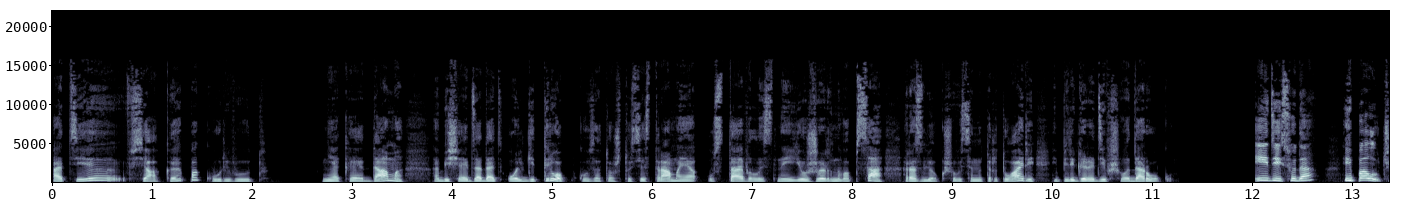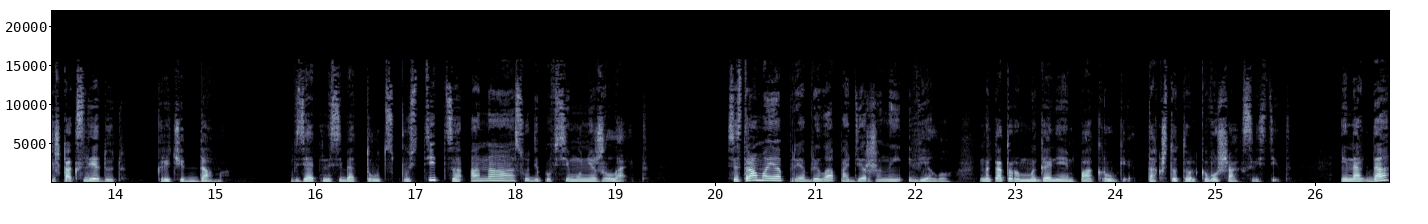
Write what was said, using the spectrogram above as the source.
а те всякое покуривают – Некая дама обещает задать Ольге трепку за то, что сестра моя уставилась на ее жирного пса, разлегшегося на тротуаре и перегородившего дорогу. «Иди сюда и получишь как следует», — кричит дама. Взять на себя труд спуститься она, судя по всему, не желает. Сестра моя приобрела подержанный вело, на котором мы гоняем по округе, так что только в ушах свистит. Иногда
